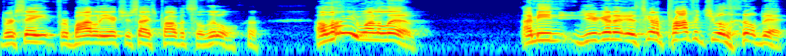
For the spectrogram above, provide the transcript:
verse 8 for bodily exercise profits a little. How long do you want to live? I mean, you're gonna it's gonna profit you a little bit.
